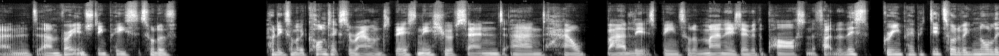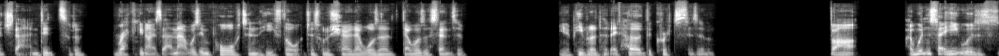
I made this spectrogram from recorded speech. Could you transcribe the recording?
and um, very interesting piece, sort of putting some of the context around this and the issue of SEND and how badly it's been sort of managed over the past, and the fact that this green paper did sort of acknowledge that and did sort of recognize that, and that was important. He thought to sort of show there was a there was a sense of you know people had they'd heard the criticism, but I wouldn't say he was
